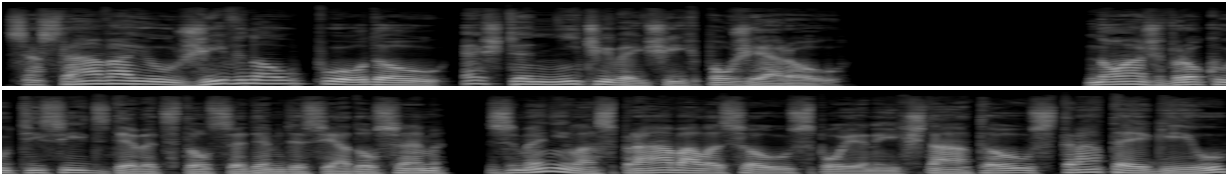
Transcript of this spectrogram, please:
sa stávajú živnou pôdou ešte ničivejších požiarov. No až v roku 1978 zmenila správa lesov Spojených štátov stratégiu,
